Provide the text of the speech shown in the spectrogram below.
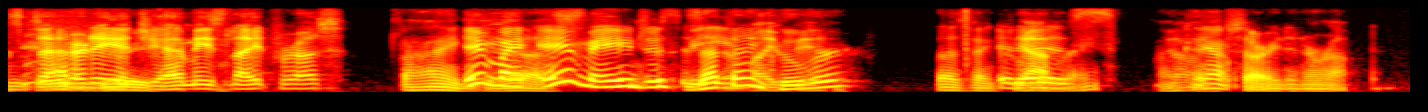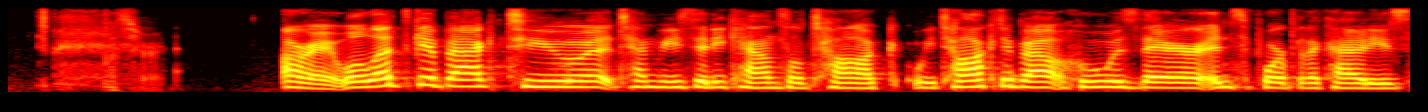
Saturday a jammies night for us. I it might it may just Is be. that. Vancouver? That's Vancouver, It is. right? Okay. Yeah. Sorry to interrupt. All right, well, let's get back to Tempe City Council talk. We talked about who was there in support for the Coyotes.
